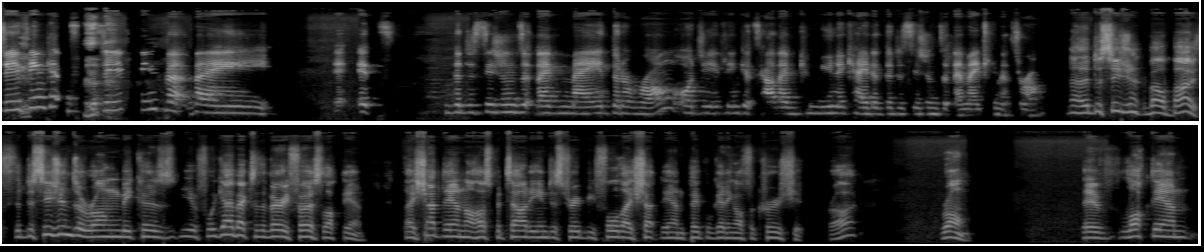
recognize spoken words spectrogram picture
Do you think? It's, do you think that they? It's the decisions that they've made that are wrong, or do you think it's how they've communicated the decisions that they're making that's wrong? No, the decision, well, both. The decisions are wrong because if we go back to the very first lockdown, they shut down the hospitality industry before they shut down people getting off a cruise ship, right? Wrong. They've locked down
